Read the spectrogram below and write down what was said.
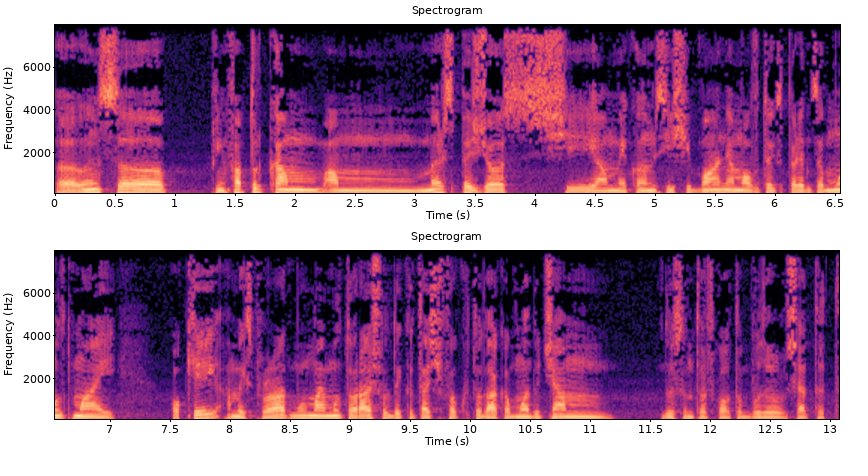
uh, însă prin faptul că am, am mers pe jos și am economisit și bani, am avut o experiență mult mai ok, am explorat mult mai mult orașul decât aș fi făcut-o dacă mă duceam dus întors cu autobuzul și atât.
